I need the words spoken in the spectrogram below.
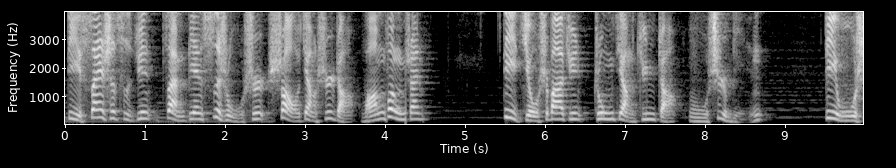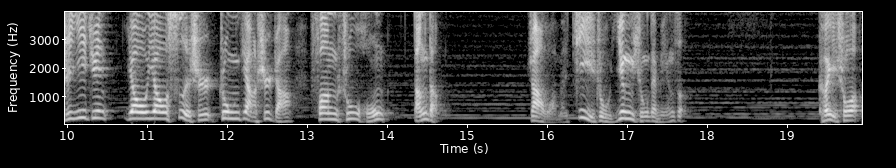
第三十四军暂编四十五师少将师长王凤山，第九十八军中将军长武世敏，第五十一军幺幺四师中将师长方书鸿等等，让我们记住英雄的名字。可以说，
